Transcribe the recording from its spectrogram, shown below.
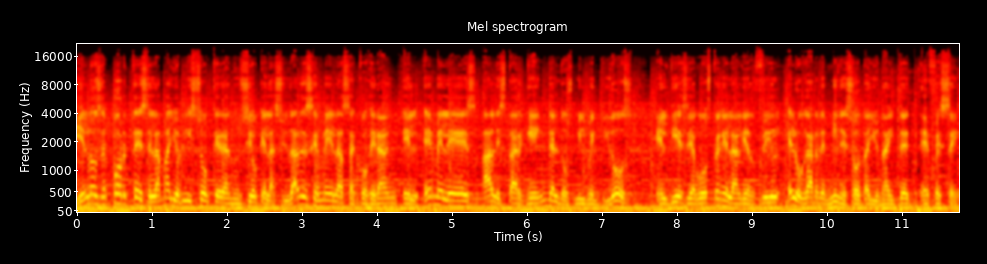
Y en los deportes, la Major League Soccer anunció que las ciudades gemelas acogerán el MLS All-Star Game del 2022 el 10 de agosto en el Allianz Field, el hogar de Minnesota United FC.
